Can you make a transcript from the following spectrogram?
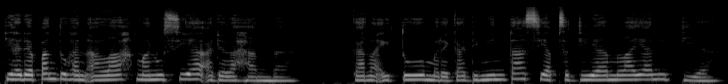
Di hadapan Tuhan Allah, manusia adalah hamba. Karena itu, mereka diminta siap sedia melayani Dia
